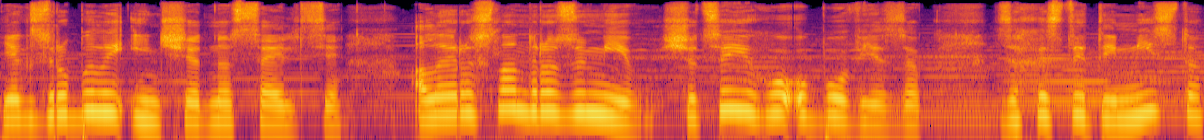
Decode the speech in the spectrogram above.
як зробили інші односельці. Але Руслан розумів, що це його обов'язок захистити місто,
